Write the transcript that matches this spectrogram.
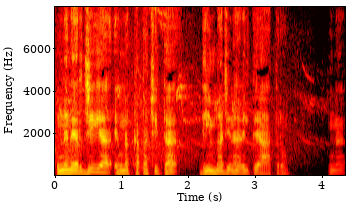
un'energia e una capacità di immaginare il teatro. Una...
